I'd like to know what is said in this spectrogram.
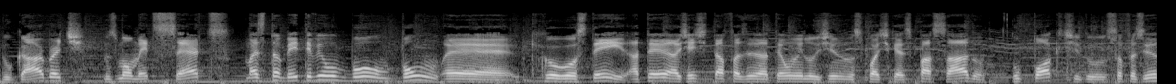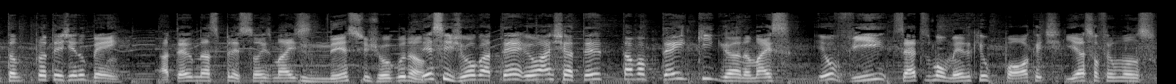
do Garbert nos momentos certos. Mas também teve um bom, um bom é, que eu gostei. Até a gente tá fazendo até um elogio nos podcasts passados. O pocket do São Francisco tá protegendo bem. Até nas pressões mais Nesse jogo não. Nesse jogo até eu acho até tava até que engana, mas eu vi certos momentos que o Pocket ia sofrer uns,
